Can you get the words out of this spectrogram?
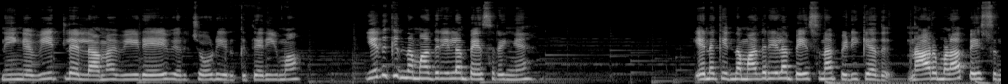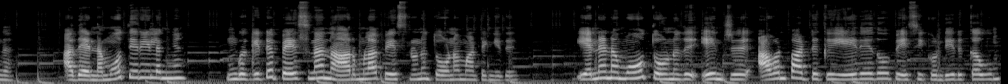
நீங்கள் வீட்டில் இல்லாமல் வீடே வெறிச்சோடி இருக்குது தெரியுமா? எதுக்கு இந்த மாதிரியெல்லாம் பேசுகிறீங்க எனக்கு இந்த மாதிரியெல்லாம் பேசுனா பிடிக்காது. நார்மலாக பேசுங்க. அது என்னமோ தெரியலங்க. உங்ககிட்ட பேசுனா நார்மலாக பேசணும்னு தோண மாட்டேங்குது. என்னென்னமோ தோணுது என்று அவன் பாட்டுக்கு ஏதேதோ பேசிக்கொண்டிருக்கவும்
